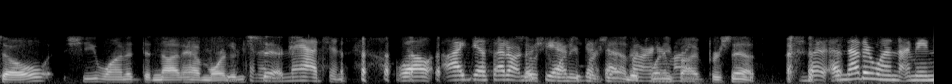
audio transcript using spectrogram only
So she wanted to not have more you than can six. Imagine. Well, I guess I don't so know if she actually got that far or twenty-five percent. but another one, I mean,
